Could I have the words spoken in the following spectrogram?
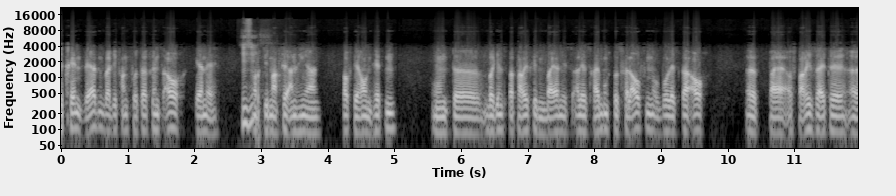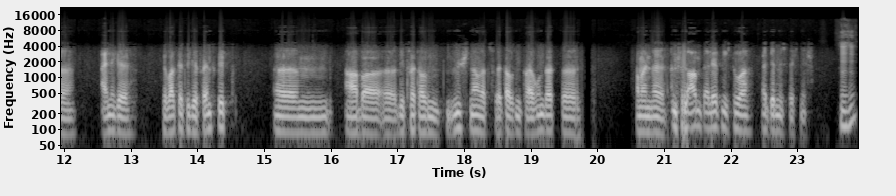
getrennt werden, weil die Frankfurter Fans auch gerne mhm. auf die Mafia-Anhänger aufgehauen hätten. Und äh, übrigens bei Paris gegen Bayern ist alles reibungslos verlaufen, obwohl es da auch äh, bei, auf Paris-Seite äh, einige gewalttätige Fans gibt. Ähm, aber äh, die 2000 Münchner oder 2300 äh, haben einen, einen schönen Abend erlebt, nicht nur ergebnistechnisch. Mhm.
